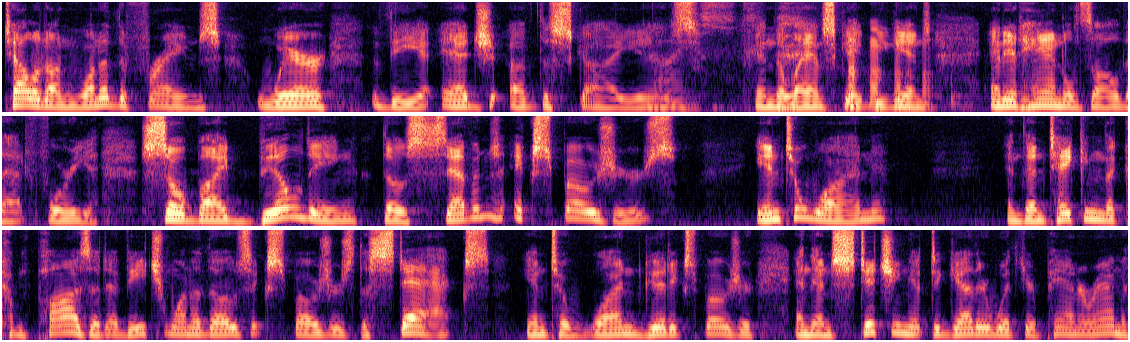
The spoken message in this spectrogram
tell it on one of the frames where the edge of the sky is Nice. and the landscape begins and it handles all that for you. So by building those seven exposures into one and then taking the composite of each one of those exposures, the stacks, into one good exposure, and then stitching it together with your panorama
